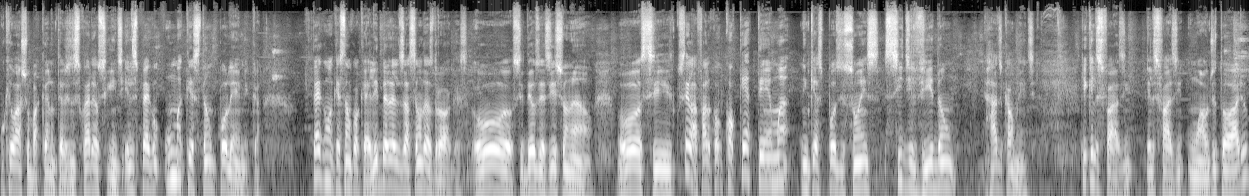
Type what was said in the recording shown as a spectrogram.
O que eu acho bacana no Intelligence Square é o seguinte: eles pegam uma questão polêmica, pegam uma questão qualquer, liberalização das drogas, ou se Deus existe ou não, ou se, sei lá, fala qualquer tema em que as posições se dividam radicalmente que, que eles fazem? Eles fazem um auditório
